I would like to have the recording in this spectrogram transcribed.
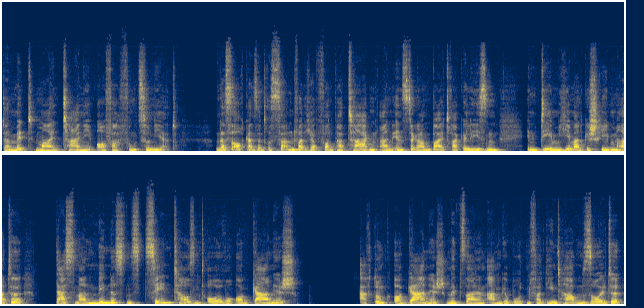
damit mein Tiny Offer funktioniert. Und das ist auch ganz interessant, weil ich habe vor ein paar Tagen einen Instagram-Beitrag gelesen, in dem jemand geschrieben hatte, dass man mindestens 10.000 Euro organisch, Achtung, organisch mit seinen Angeboten verdient haben sollte,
